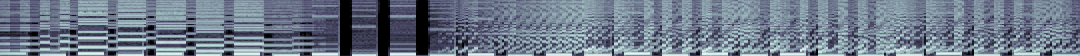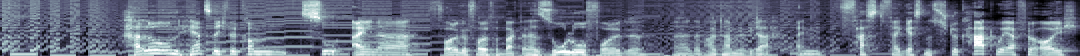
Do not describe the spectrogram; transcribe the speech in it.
Hallo und herzlich willkommen zu einer Folge voll verbuggt, einer Solo-Folge. Äh, denn heute haben wir wieder ein fast vergessenes Stück Hardware für euch.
